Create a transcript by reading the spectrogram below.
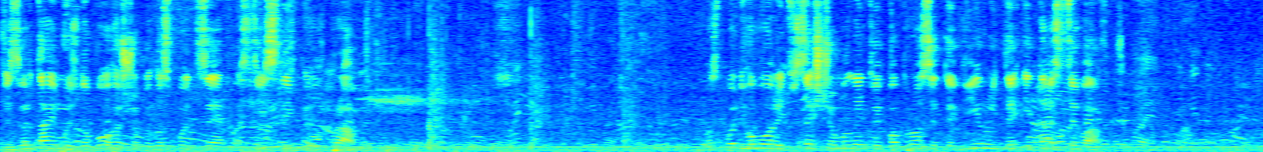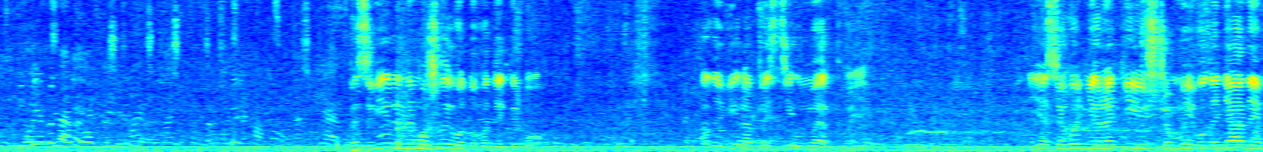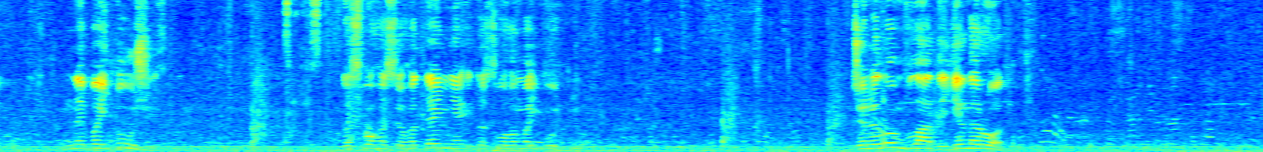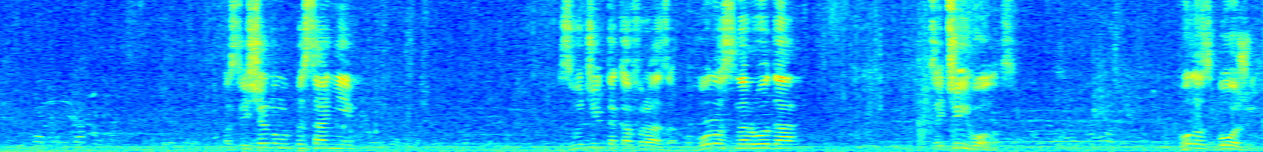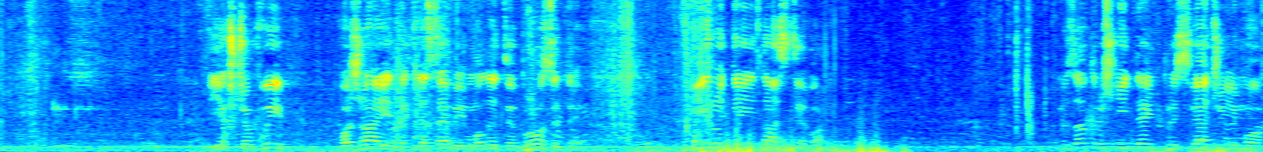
і звертаємось до Бога, щоб Господь це здійснив і управив. Господь говорить, все, що молитві попросите, віруйте і дасться вам. Без віри неможливо догодити Богу. Але віра без діл мертвої. Я сьогодні радію, що ми, волиняни, не байдужі до свого сьогодення і до свого майбутнього. Джерелом влади є народ. У священному писанні звучить така фраза: голос народа це чий голос? Голос Божий. І якщо ви бажаєте для себе і в молитві просите, віруйте і дасться вам. Ми завтрашній день присвячуємо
